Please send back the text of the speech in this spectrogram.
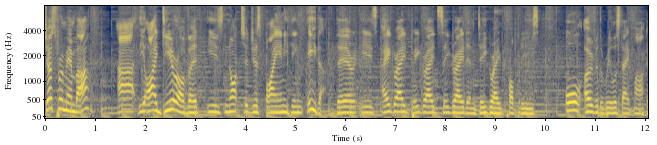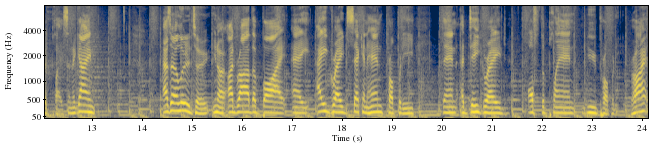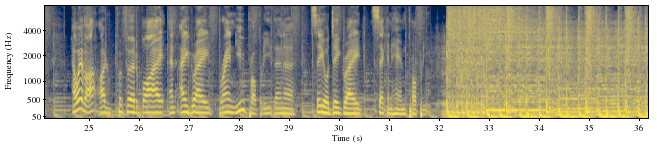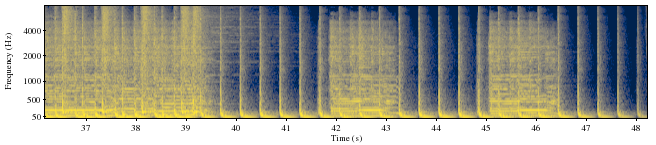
just remember uh, the idea of it is not to just buy anything either. There is A grade, B grade, C grade, and D grade properties all over the real estate marketplace. And again, as I alluded to, you know, I'd rather buy a A grade secondhand property than a D grade off the plan new property, right? However, I'd prefer to buy an A grade brand new property than a C or D grade secondhand property.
